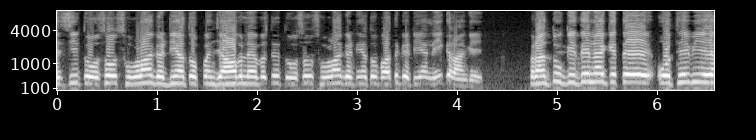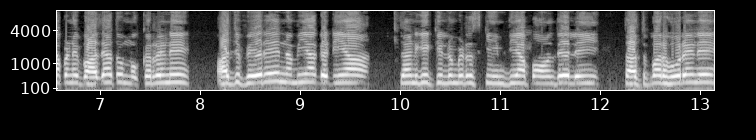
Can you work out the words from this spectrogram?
ਅਸੀਂ 216 ਗੱਡੀਆਂ ਤੋਂ ਪੰਜਾਬ ਲੈਵਲ ਤੇ 216 ਗੱਡੀਆਂ ਤੋਂ ਵੱਧ ਗੱਡੀਆਂ ਨਹੀਂ ਕਰਾਂਗੇ। ਪਰੰਤੂ ਕਿਤੇ ਨਾ ਕਿਤੇ ਉੱਥੇ ਵੀ ਇਹ ਆਪਣੇ ਵਾਅਦਿਆਂ ਤੋਂ ਮੁੱਕਰ ਰਹੇ ਨੇ। ਅੱਜ ਫੇਰ ਇਹ ਨਵੀਆਂ ਗੱਡੀਆਂ ਜਾਣੀ ਕਿ ਕਿਲੋਮੀਟਰ ਸਕੀਮ ਦੀਆਂ ਪਾਉਣ ਦੇ ਲਈ ਤਤਪਰ ਹੋ ਰਹੇ ਨੇ।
